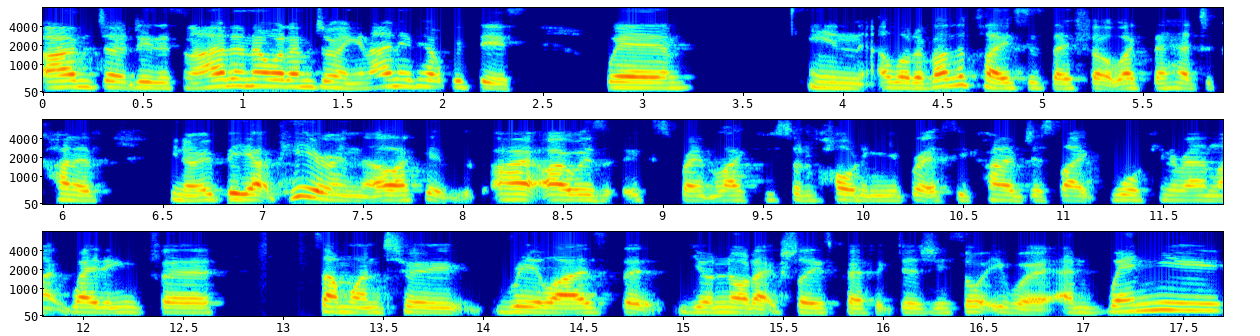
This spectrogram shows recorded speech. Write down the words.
I don't do this and I don't know what I'm doing and I need help with this. Where in a lot of other places, they felt like they had to kind of, you know, be up here and uh, like it, I, I was explained like you're sort of holding your breath. You're kind of just like walking around, like waiting for someone to realize that you're not actually as perfect as you thought you were. And when you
